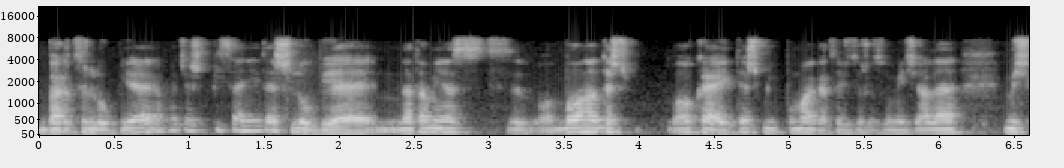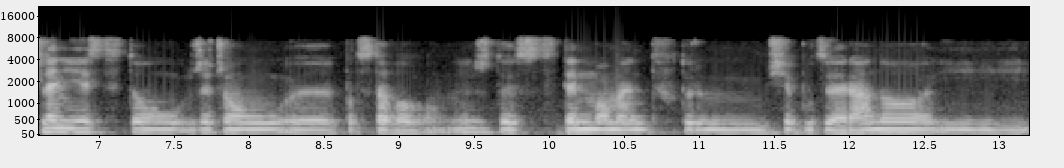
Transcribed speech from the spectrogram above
bardzo lubię, chociaż pisanie też lubię. Natomiast, bo ono też, okej, okay, też mi pomaga coś zrozumieć, ale myślenie jest tą rzeczą y, podstawową, nie? że to jest ten moment, w którym się budzę rano i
